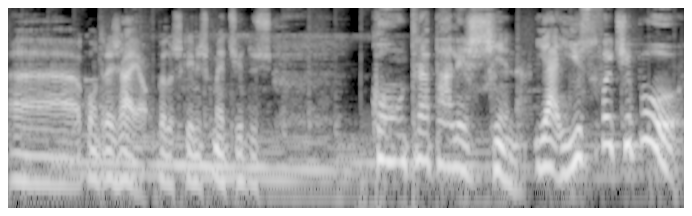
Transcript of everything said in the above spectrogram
ah, contra Israel pelos crimes cometidos contra a Palestina. E aí isso foi tipo.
